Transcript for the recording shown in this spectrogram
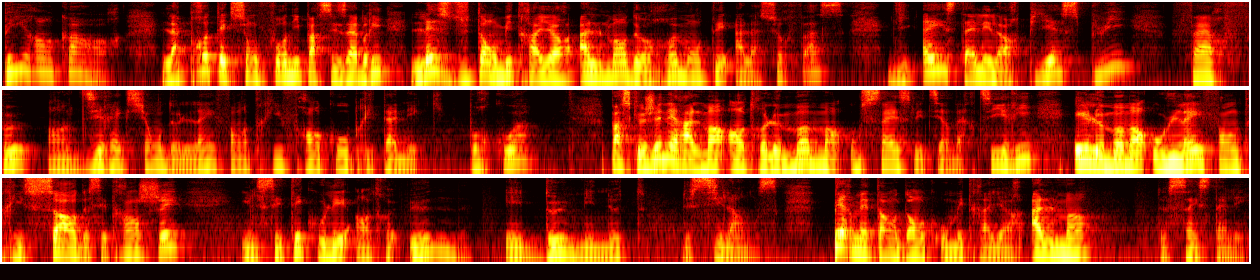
Pire encore, la protection fournie par ces abris laisse du temps aux mitrailleurs allemands de remonter à la surface, d'y installer leurs pièces, puis faire feu en direction de l'infanterie franco-britannique. Pourquoi? parce que généralement, entre le moment où cessent les tirs d'artillerie et le moment où l'infanterie sort de ses tranchées, il s'est écoulé entre une et deux minutes silence, permettant donc aux mitrailleurs allemands de s'installer.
